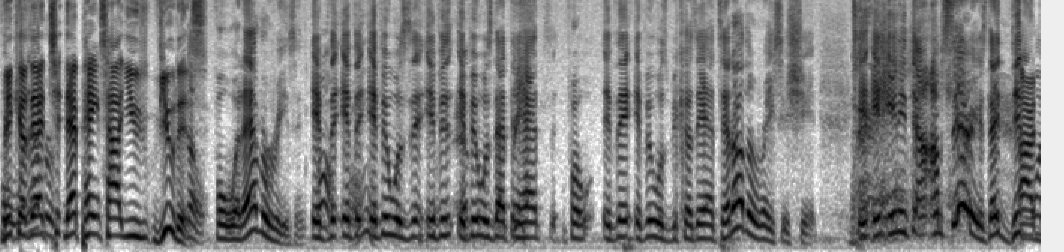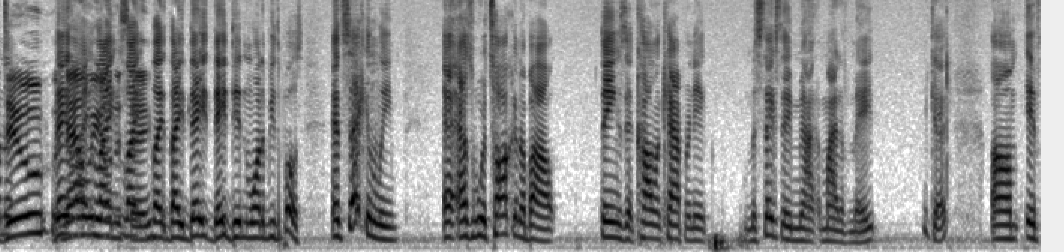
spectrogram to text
For because that whatever- that paints how you view this. no, for whatever reason. If Oh, the, if, the, if it was the, if it, if it was that they had for if they if it was because they had said other racist shit. In, in anything, I'm serious. They didn't. I wanna, do. They Now like, we on like, the like, same. like, like they they didn't want to be the post. And secondly, as we're talking about things that Colin Kaepernick mistakes they might, might have made. Okay. Um, if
